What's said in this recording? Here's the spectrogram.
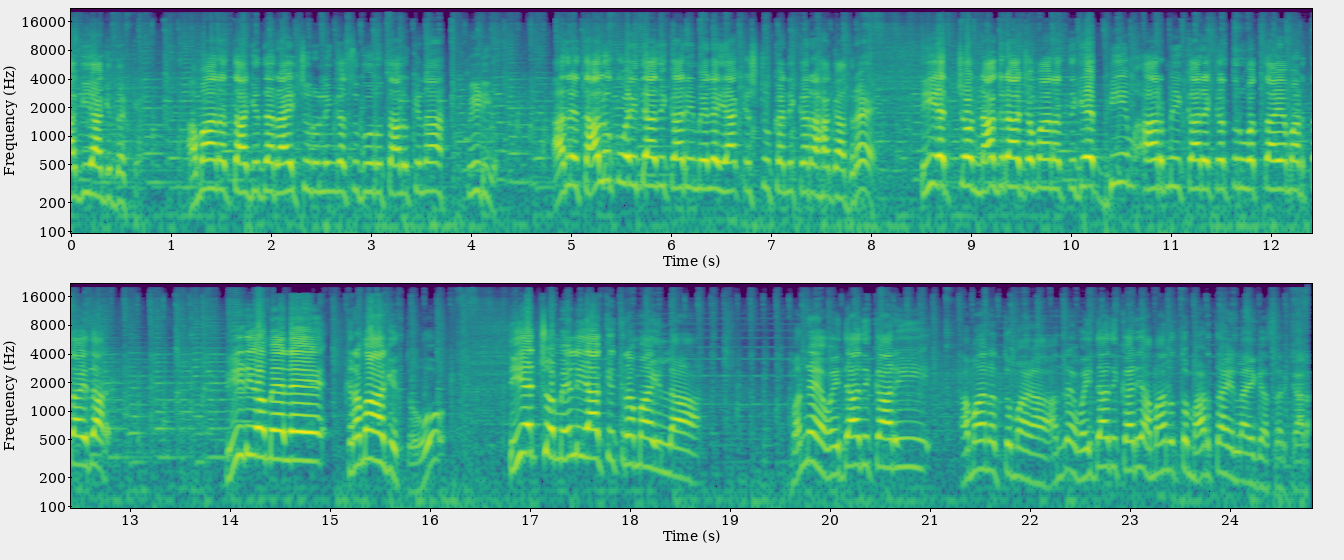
ಭಾಗಿಯಾಗಿದ್ದಕ್ಕೆ. ಅಮಾನತಾಗಿದ್ದ ರಾಯಚೂರು ಲಿಂಗಸುಗೂರು ತಾಲೂಕಿನ ಪಿಡಿಒ ಆದರೆ ತಾಲೂಕು ವೈದ್ಯಾಧಿಕಾರಿ ಮೇಲೆ ಯಾಕೆಷ್ಟು ಕನಿಕರ ಹಾಗಾದ್ರೆ ಟಿಎಚ್ಒ ನಾಗರಾಜ್ ಅಮಾನತಿಗೆ ಭೀಮ್ ಆರ್ಮಿ ಕಾರ್ಯಕರ್ತರು ಒತ್ತಾಯ ಮಾಡ್ತಾ ಇದ್ದಾರೆ. ಪಿಡಿಒ ಮೇಲೆ ಕ್ರಮ ಆಗಿತ್ತು. ಟಿಎಚ್ಒ ಮೇಲೆ ಯಾಕೆ ಕ್ರಮ ಇಲ್ಲ? ಮೊನ್ನೆ ವೈದ್ಯಾಧಿಕಾರಿ ಅಮಾನತ್ತು ಮಾ, ಅಂದರೆ ವೈದ್ಯಾಧಿಕಾರಿ ಅಮಾನತ್ತು ಮಾಡ್ತಾ ಇಲ್ಲ ಈಗ ಸರ್ಕಾರ.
